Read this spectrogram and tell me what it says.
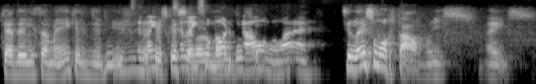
Que é dele também, que ele dirige. Silêncio, Silêncio Mortal, não é? Silêncio Mortal, isso, é isso.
